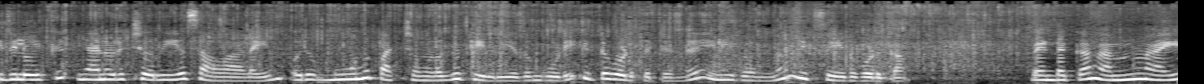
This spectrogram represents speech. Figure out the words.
ഇതിലേക്ക് ഞാനൊരു ചെറിയ സവാളയും ഒരു മൂന്ന് പച്ചമുളക് കീറിയതും കൂടി ഇട്ട് കൊടുത്തിട്ടുണ്ട്. ഇനി ഇതൊന്ന് മിക്സ് ചെയ്ത് കൊടുക്കാം. വെണ്ടക്ക നന്നായി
